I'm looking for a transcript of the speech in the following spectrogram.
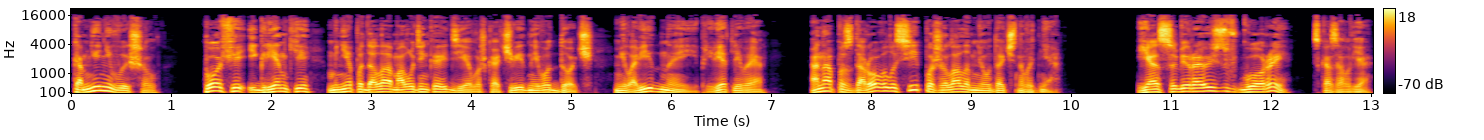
ко мне не вышел, Кофе и гренки мне подала молоденькая девушка, очевидно, его дочь, миловидная и приветливая. Она поздоровалась и пожелала мне удачного дня. «Я собираюсь в горы», — сказал я.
